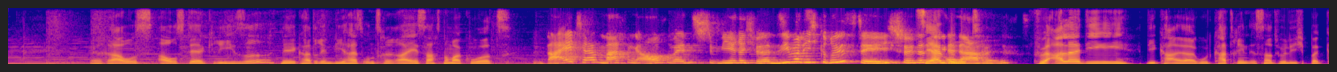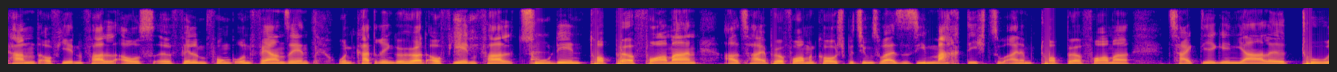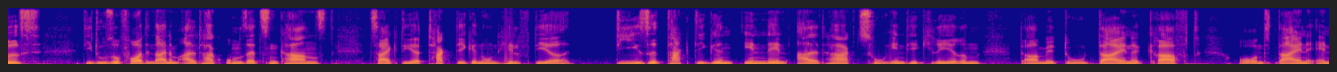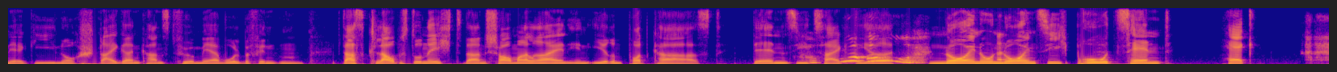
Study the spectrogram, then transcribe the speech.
Raus aus der Krise. Nee, Katrin, wie heißt unsere Reihe? Sag's nochmal kurz. Weitermachen, auch wenn es schwierig wird. Simon, ich grüße dich. Schön, dass Sehr du wieder gut. da bist. Für alle, die, die, ja gut, Katrin ist natürlich bekannt auf jeden Fall aus äh, Film, Funk und Fernsehen und Katrin gehört auf jeden Fall zu den Top-Performern als High-Performance-Coach, beziehungsweise sie macht dich zu einem Top-Performer, zeigt dir geniale Tools, die du sofort in deinem Alltag umsetzen kannst, zeigt dir Taktiken und hilft dir, diese Taktiken in den Alltag zu integrieren, damit du deine Kraft und deine Energie noch steigern kannst für mehr Wohlbefinden. Das glaubst du nicht? Dann schau mal rein in ihren Podcast, denn sie zeigt dir 99% Hack.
